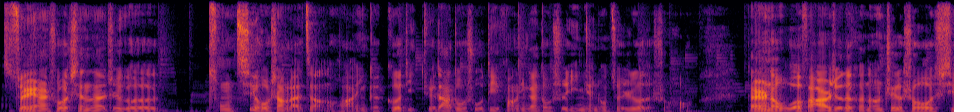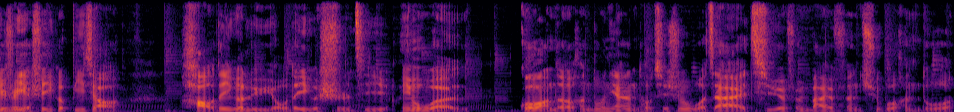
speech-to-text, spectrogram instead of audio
虽然说现在这个。从气候上来讲的话，应该各地绝大多数地方应该都是一年中最热的时候。但是呢，我反而觉得可能这个时候其实也是一个比较好的一个旅游的一个时机，因为我过往的很多年里头，其实我在七月份、八月份去过很多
